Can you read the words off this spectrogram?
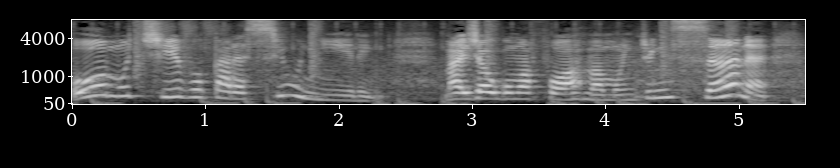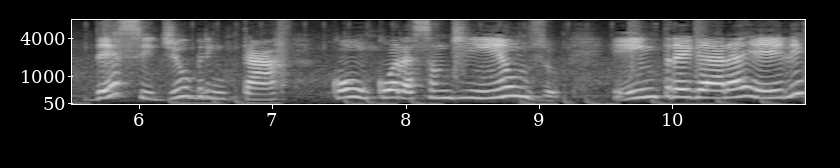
o motivo para se unirem, mas de alguma forma muito insana decidiu brincar com o coração de Enzo e entregar a ele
